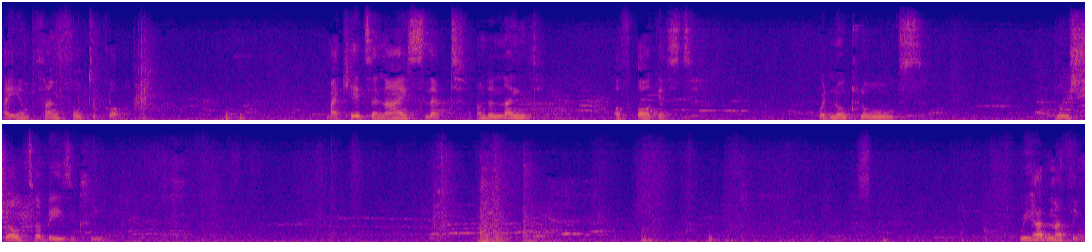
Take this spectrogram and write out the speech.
I am thankful to God. My kids and I slept on the 9th of August with no clothes, no shelter, basically. We had nothing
